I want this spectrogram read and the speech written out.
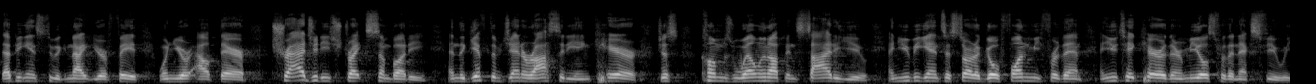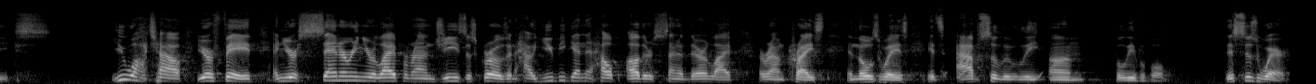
that begins to ignite your faith when you're out there. Tragedy strikes somebody, and the gift of generosity and care just comes welling up inside of you, and you begin to start a GoFundMe for them, and you take care of their meals for the next few weeks. You watch how your faith and your centering your life around Jesus grows and how you begin to help others center their life around Christ in those ways. It's absolutely unbelievable. This is where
